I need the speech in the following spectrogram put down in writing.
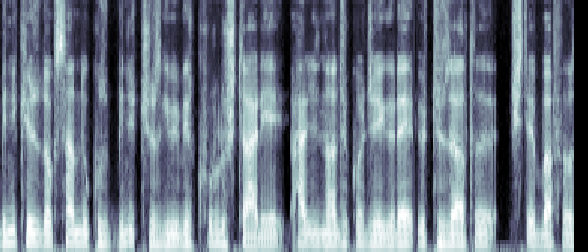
1299-1300 gibi bir kuruluş tarihi. Halil Nalcık Hoca'ya göre 306 işte Buffalo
